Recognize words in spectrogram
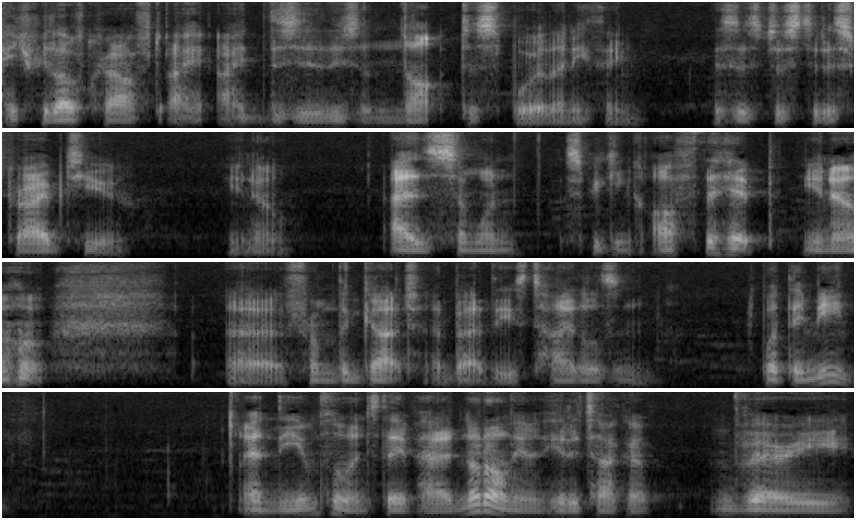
H.P. Lovecraft, I, I is these are not to spoil anything. This is just to describe to you, you know, as someone speaking off the hip, you know, uh, from the gut about these titles and what they mean, and the influence they've had not only on Hidetaka, very,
